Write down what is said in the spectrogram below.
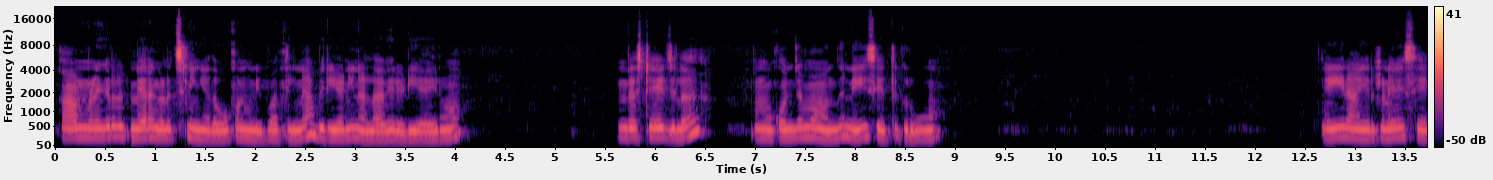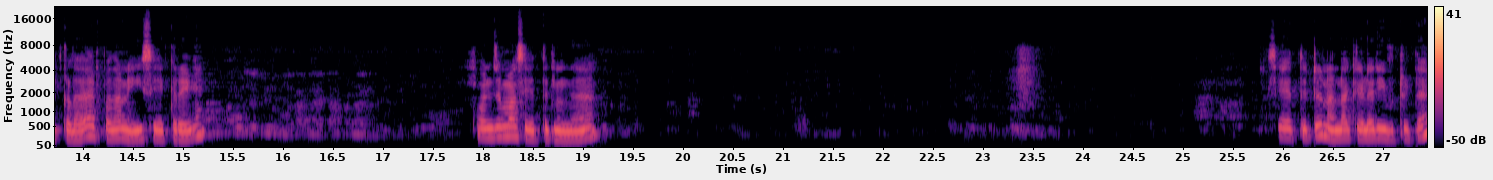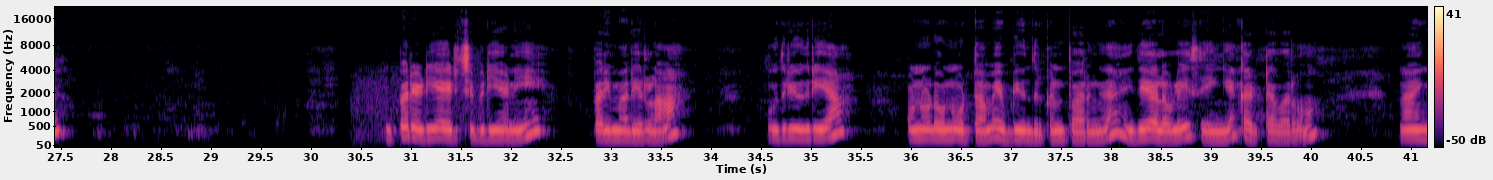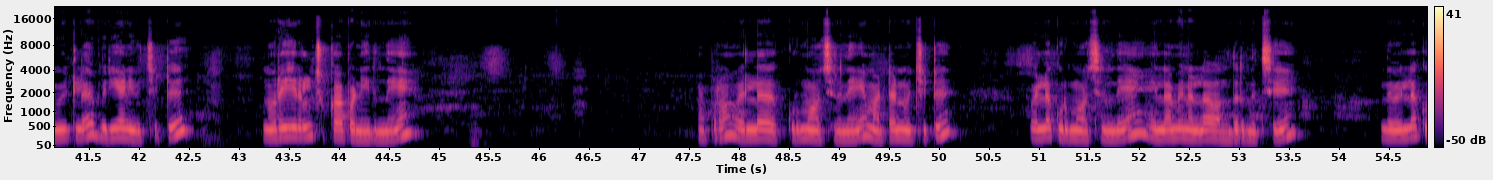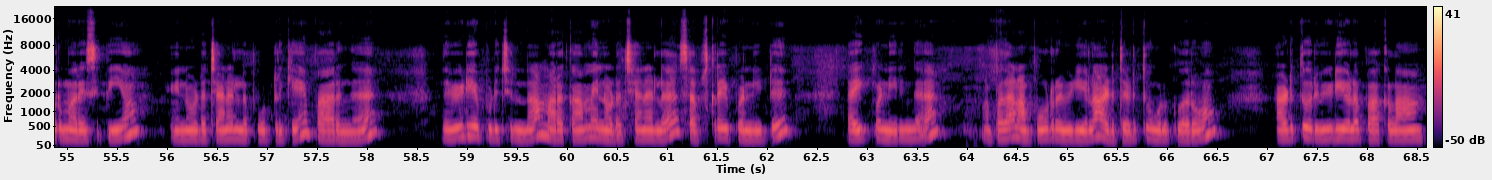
கால் மணி நேரம் நேரம் கழித்து நீங்கள் அதை ஓப்பன் பண்ணி பார்த்தீங்கன்னா பிரியாணி நல்லாவே ரெடி ஆயிரும். இந்த ஸ்டேஜில் நம்ம கொஞ்சமாக வந்து நெய் சேர்த்துக்கிடுவோம் நெய் நான் ஏற்கனவே சேர்க்கலை இப்போ தான் நெய் சேர்க்குறேன். கொஞ்சமாக சேர்த்துக்குங்க. சேர்த்துட்டு நல்லா கிளறி விட்டுட்டு இப்போ ரெடி ஆயிடுச்சு பிரியாணி. பரிமாறிடலாம். உதிரி உதிரியாக ஒன்றோட ஒன்று ஒட்டாமல் எப்படி வந்திருக்குன்னு பாருங்கள் இதே அளவுலேயே செய்யுங்க. கரெக்டாக வரும். நான் எங்கள் வீட்டில் பிரியாணி வச்சுட்டு நுரையீரல் சுக்கா பண்ணியிருந்தேன். அப்புறம் வெள்ளை குருமா வச்சுருந்தேன். மட்டன் வச்சுட்டு வெள்ளை குருமா வச்சுருந்தேன். எல்லாமே நல்லா வந்திருந்துச்சு. இந்த வெள்ளை குருமா ரெசிப்பியும் என்னோடய சேனலில் போட்டிருக்கேன். பாருங்கள் இந்த வீடியோ பிடிச்சிருந்தா மறக்காமல் என்னோடய சேனலை சப்ஸ்கிரைப் பண்ணிவிட்டு லைக் பண்ணிடுங்க அப்போ தான் நான் போடுற வீடியோலாம் அடுத்தடுத்து உங்களுக்கு வரும். அடுத்து ஒரு வீடியோவில் பார்க்கலாம்.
